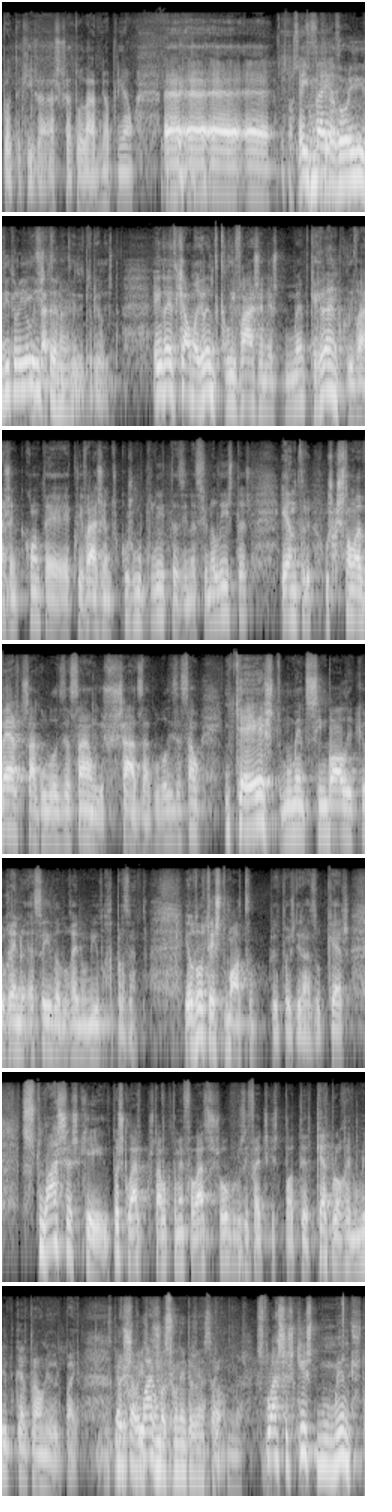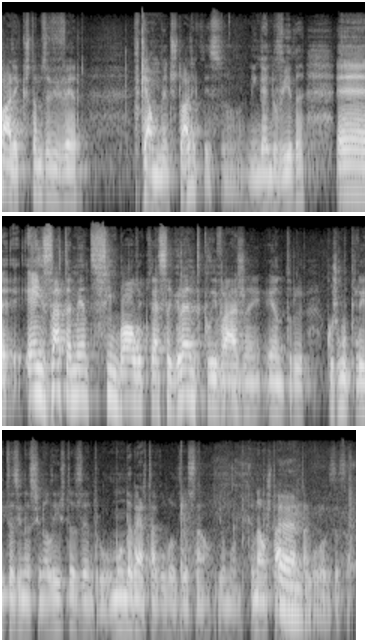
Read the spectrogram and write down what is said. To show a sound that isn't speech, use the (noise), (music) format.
pronto, aqui já acho que já estou a dar a minha opinião, a, a, a, a, a ideia... e editorialista, Exatamente, não é? editorialista. A ideia de que há uma grande clivagem neste momento, que a grande clivagem que conta é a clivagem entre cosmopolitas e nacionalistas, entre os que estão abertos à globalização e os fechados à globalização, e que é este momento simbólico que Reino, a saída do Reino Unido representa. Eu dou-te este mote, tu depois dirás o que queres. Se tu achas que. Depois, claro, gostava que também falasses sobre os efeitos que isto pode ter, quer para o Reino Unido, quer para a União Europeia. Mas se tu achas, uma segunda intervenção. Mas... Se tu achas que este momento histórico que estamos a viver porque é um momento histórico, disso ninguém duvida, eh, é exatamente simbólico dessa grande clivagem entre cosmopolitas e nacionalistas, entre o mundo aberto à globalização e o mundo que não está aberto à globalização.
